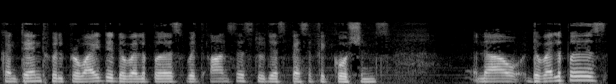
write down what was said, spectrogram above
content will provide the developers with answers to their specific questions. Now, developers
